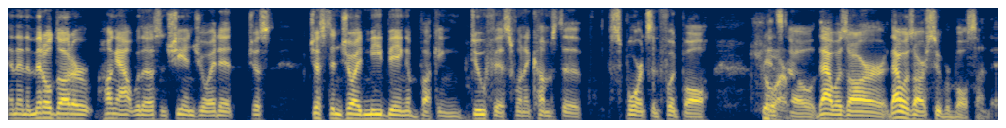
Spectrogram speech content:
And then the middle daughter hung out with us, and she enjoyed it. Just just enjoyed me being a fucking doofus when it comes to sports and football. Sure. And so that was our that was our Super Bowl Sunday.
